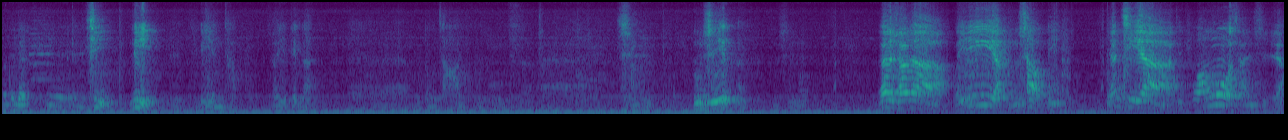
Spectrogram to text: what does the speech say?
和这个呃气力这个音长，所以这个。读诗也可以，读诗。呃，说的为养少力，缘起呀，这光目禅师啊，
